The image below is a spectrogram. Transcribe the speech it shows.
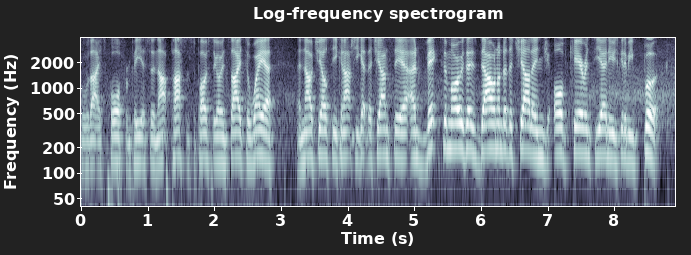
Oh, that is poor from Peterson. That pass was supposed to go inside to Weah. And now Chelsea can actually get the chance here. And Victor Moses down under the challenge of Kieran Tierney, who's going to be booked.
